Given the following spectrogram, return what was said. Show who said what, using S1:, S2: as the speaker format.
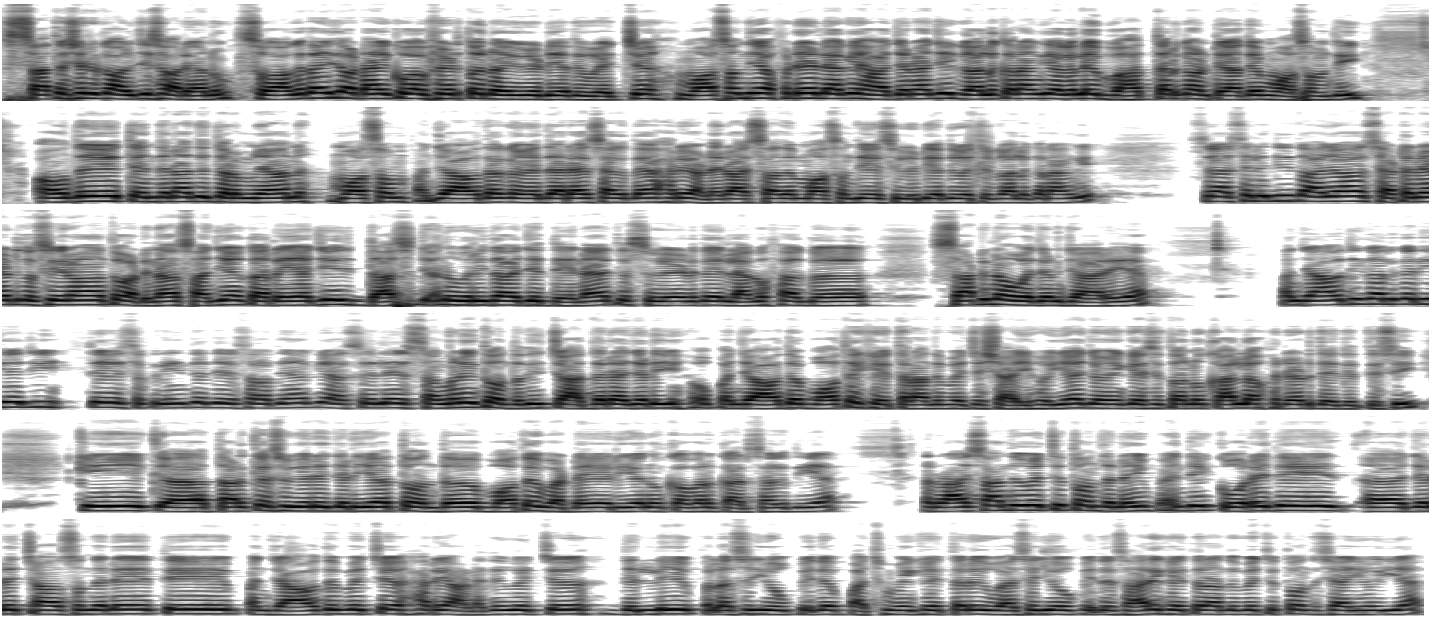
S1: ਸਤਿ ਸ਼੍ਰੀ ਅਕਾਲ ਜੀ ਸਾਰਿਆਂ ਨੂੰ। ਸਵਾਗਤ ਹੈ ਜੀ ਤੁਹਾਡਾ ਇੱਕ ਵਾਰ ਫਿਰ ਤੋਂ ਨਵੀਂ ਵੀਡੀਓ ਦੇ ਵਿੱਚ। ਮੌਸਮ ਦੀ ਅਪਡੇਟ ਲੈ ਕੇ ਹਾਜ਼ਰ ਹਾਂ ਜੀ। ਗੱਲ ਕਰਾਂਗੇ ਅਗਲੇ 72 ਘੰਟਿਆਂ ਦੇ ਮੌਸਮ ਦੀ। ਆਉਂਦੇ ਤਿੰਨ ਦਿਨਾਂ ਦੇ ਦਰਮਿਆਨ ਮੌਸਮ ਪੰਜਾਬ ਦਾ ਕਿਵੇਂ ਦਾ ਰਹਿ ਸਕਦਾ ਹੈ? ਹਰਿਆਣਾ, ਰਾਜਸਥਾਨ ਦੇ ਮੌਸਮ ਦੀ ਇਸ ਵੀਡੀਓ ਦੇ ਵਿੱਚ ਗੱਲ ਕਰਾਂਗੇ। ਸੋ ਇਸ ਲਈ ਦੀ ਤਾਜ਼ਾ ਸੈਟੇਲਾਈਟ ਤਸਵੀਰਾਂ ਤੁਹਾਡੇ ਨਾਲ ਸਾਂਝੀਆਂ ਕਰ ਰਹੇ ਹਾਂ ਜੀ। 10 ਜਨਵਰੀ ਦਾ ਅੱਜ ਦਿਨ ਹੈ ਤੇ ਸਵੇਰ ਦੇ ਲਗਭਗ 9:30 ਵਜਣ ਜਾ ਰਹੇ ਆ ਪੰਜਾਬ ਦੀ ਗੱਲ ਕਰੀਏ ਜੀ ਤੇ ਸਕਰੀਨ ਤੇ ਦੇਖ ਸਕਦੇ ਹਾਂ ਕਿ ਇਸ ਵੇਲੇ ਸੰਘਣੀ ਧੁੰਦ ਦੀ ਚਾਦਰ ਹੈ ਜਿਹੜੀ ਉਹ ਪੰਜਾਬ ਦੇ ਬਹੁਤੇ ਖੇਤਰਾਂ ਦੇ ਵਿੱਚ ਛਾਈ ਹੋਈ ਹੈ ਜਿਵੇਂ ਕਿ ਅਸੀਂ ਤੁਹਾਨੂੰ ਕੱਲ ਅਪਡੇਟ ਦੇ ਦਿੱਤੀ ਸੀ ਕਿ ਅ, ਤੜਕੇ ਸਵੇਰੇ ਜਿਹੜੀ ਆ ਧੁੰਦ ਬਹੁਤੇ ਵੱਡੇ ਏਰੀਆ ਨੂੰ ਕਵਰ ਕਰ ਸਕਦੀ ਹੈ ਰਾਜਸਥਾਨ ਦੇ ਵਿੱਚ ਧੁੰਦ ਨਹੀਂ ਪੈਂਦੀ ਕੋਰੇ ਦੇ ਜਿਹੜੇ ਚਾਂਸ ਹੁੰਦੇ ਨੇ ਤੇ ਪੰਜਾਬ ਦੇ ਵਿੱਚ ਹਰਿਆਣਾ ਦੇ ਵਿੱਚ ਦਿੱਲੀ ਪਲੱਸ ਯੂਪੀ ਦੇ ਪੱਛਮੀ ਖੇਤਰ ਵੈਸੇ ਯੂਪੀ ਦੇ ਸਾਰੇ ਖੇਤਰਾਂ ਦੇ ਵਿੱਚ ਧੁੰਦ ਛਾਈ ਹੋਈ ਆ।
